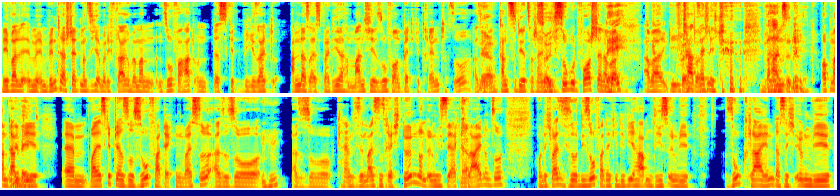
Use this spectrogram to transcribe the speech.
nee, weil im, im Winter stellt man sich ja immer die Frage, wenn man ein Sofa hat und das geht, wie gesagt, anders als bei dir, haben manche Sofa und Bett getrennt, so. Also ja. kannst du dir jetzt wahrscheinlich Soll nicht so gut vorstellen, nee. aber, aber tatsächlich. Wahnsinn. ob man dann die, ähm, weil es gibt ja so Sofadecken, weißt du? Also so, mhm. also so, keine Ahnung, die sind meistens recht dünn und irgendwie sehr klein ja. und so. Und ich weiß nicht, so die Sofadecke, die wir haben, die ist irgendwie so klein, dass ich irgendwie,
